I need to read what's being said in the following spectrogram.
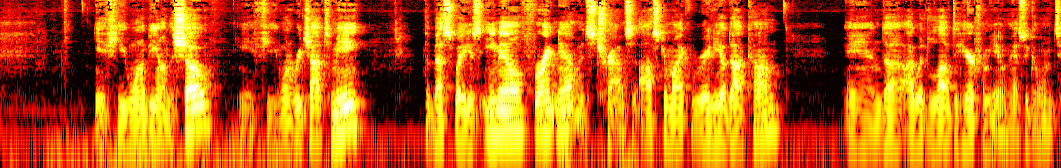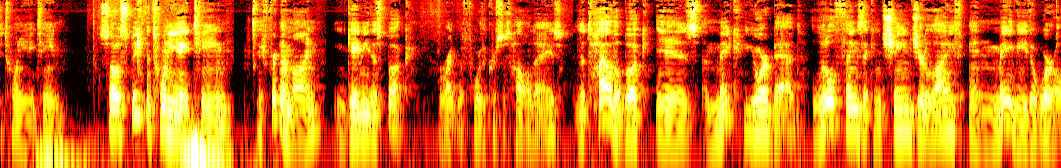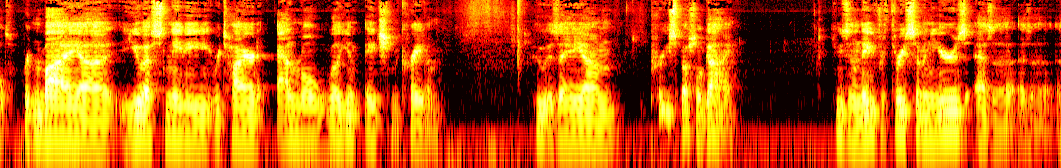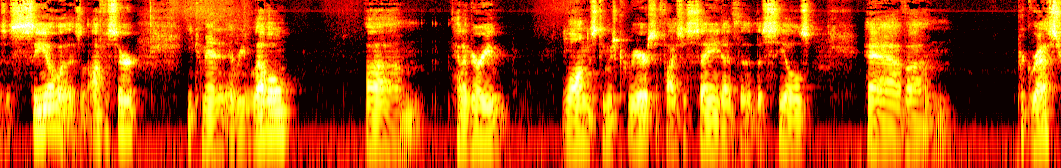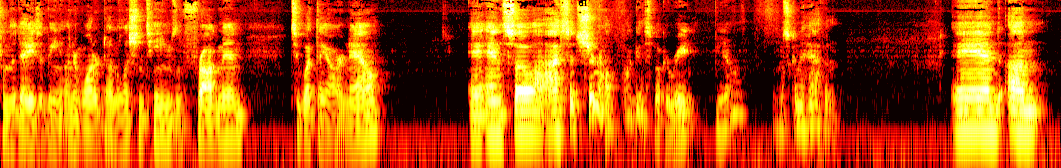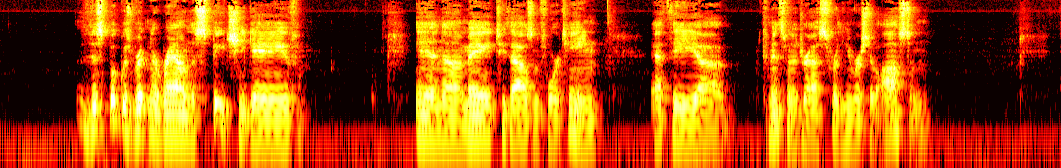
if you want to be on the show, if you want to reach out to me, the best way is email for right now. It's travis at oscarmikeradio.com. And uh, I would love to hear from you as we go into 2018. So, speaking of 2018, a friend of mine gave me this book right before the Christmas holidays. The title of the book is Make Your Bed Little Things That Can Change Your Life and Maybe the World. Written by uh, U.S. Navy retired Admiral William H. McRaven, who is a um, pretty special guy. He was in the Navy for 37 years as a, as a, as a SEAL, as an officer. He commanded every level. Um, had a very long, distinguished career. Suffice to say that the, the SEALs have um, progressed from the days of being underwater demolition teams and frogmen to what they are now. And, and so I said, sure, I'll, I'll, give this book a read. You know, what's going to happen? And um, this book was written around the speech he gave in uh, May 2014 at the uh, commencement address for the University of Austin.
